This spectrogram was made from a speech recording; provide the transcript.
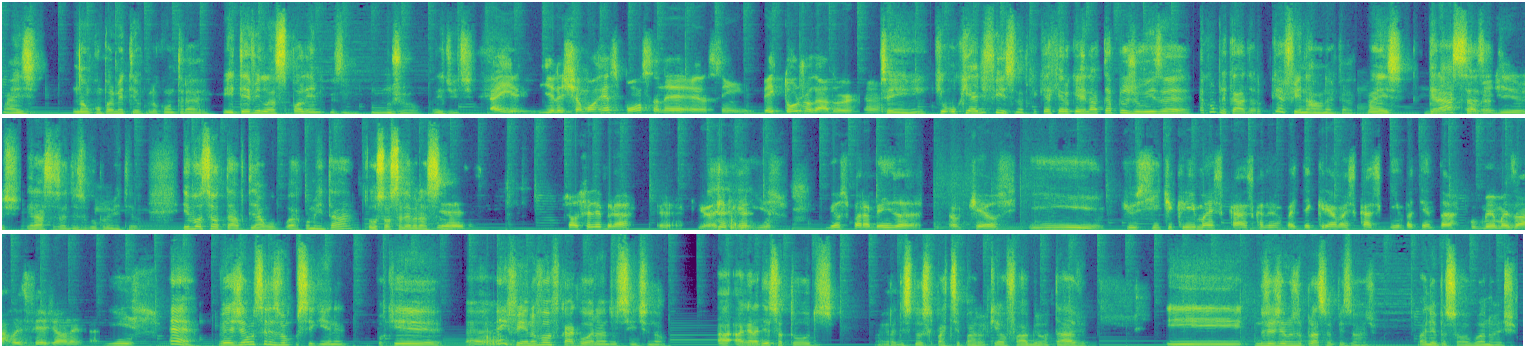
Mas não comprometeu, pelo contrário. E teve lances polêmicos no jogo, acredite. É, e ele chamou a responsa, né? Assim, peitou o jogador. Né? Sim, o que é difícil, né? Porque quer queira ou quer não, até pro juiz é, é complicado, porque é final, né, cara? Mas graças é, a Deus, graças a Deus não comprometeu. E você, Otávio, tem algo a comentar? Ou só celebração? É, só celebrar. É, eu acho que é isso. Meus parabéns a, ao Chelsea e que o City crie mais casca, né? Vai ter que criar mais casquinha para tentar. Comer mais arroz e feijão, né? Isso. É, vejamos se eles vão conseguir, né? Porque, é, enfim, não vou ficar agorando o City, não. A, agradeço a todos. Agradeço a todos que participaram aqui, ao Fábio e ao Otávio. E nos vemos no próximo episódio. Valeu, pessoal. Boa noite.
